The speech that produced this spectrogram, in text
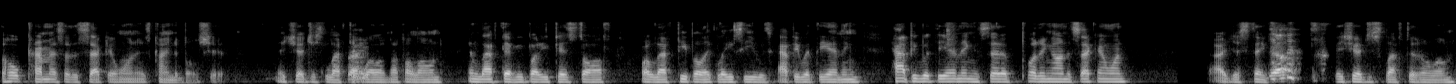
the whole premise of the second one is kind of bullshit. They should have just left Right. it well enough alone and left everybody pissed off, or left people like Lacey who was happy with the ending, happy with the ending instead of putting on a second one. I just think Yeah. they should have just left it alone.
